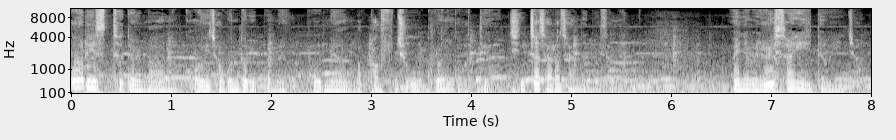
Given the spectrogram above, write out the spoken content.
tourist들만 거의 저분들을 보면, 보면 막 박수치고 그러는 것 같아요. 진짜 잘하지 않는 이상은. 왜냐면 일상이기 때문이죠.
